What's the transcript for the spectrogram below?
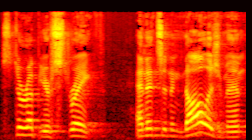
stir up your strength. And it's an acknowledgement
